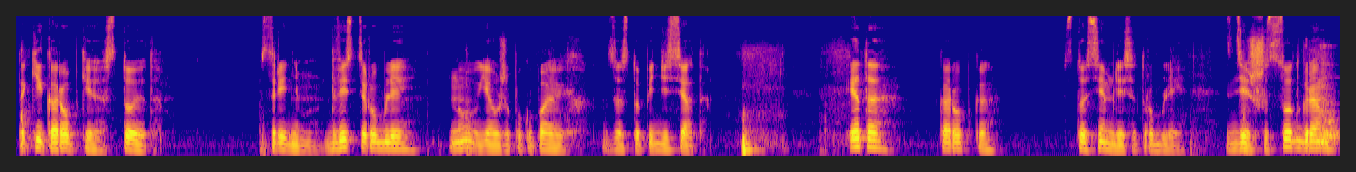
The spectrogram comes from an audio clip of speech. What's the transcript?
Такие коробки стоят в среднем 200 рублей. Ну, я уже покупаю их за 150. Эта коробка 170 рублей. Здесь 600 грамм,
